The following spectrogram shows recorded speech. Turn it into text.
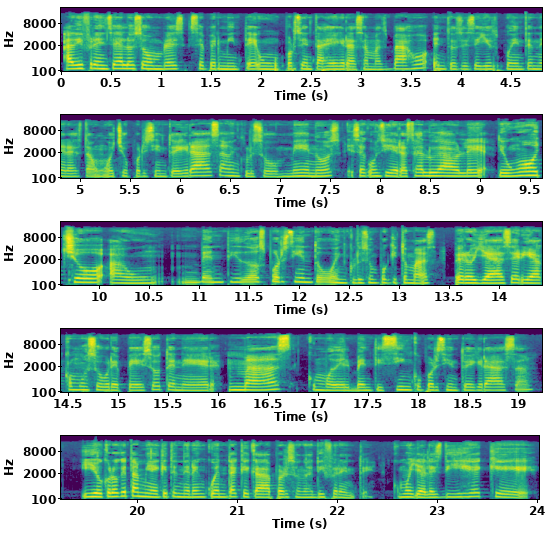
A diferencia de los hombres, se permite un porcentaje de grasa más bajo, entonces ellos pueden tener hasta un 8% de grasa o incluso menos. Se considera saludable de un 8 a un 22% o incluso un poquito más, pero ya sería como sobrepeso tener más como del 25% de grasa. Y yo creo que también hay que tener en cuenta que cada persona es diferente. Como ya les dije que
